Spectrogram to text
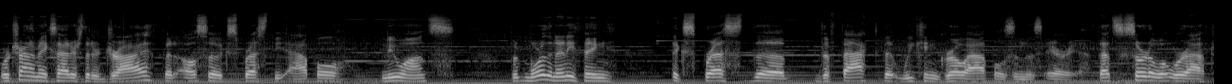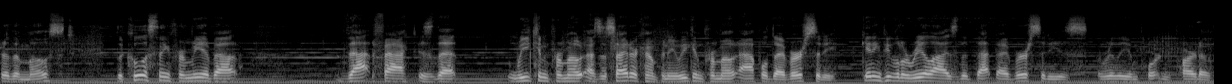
We're trying to make ciders that are dry, but also express the apple nuance, but more than anything, express the, the fact that we can grow apples in this area. That's sort of what we're after the most. The coolest thing for me about that fact is that we can promote, as a cider company, we can promote apple diversity. Getting people to realize that that diversity is a really important part of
